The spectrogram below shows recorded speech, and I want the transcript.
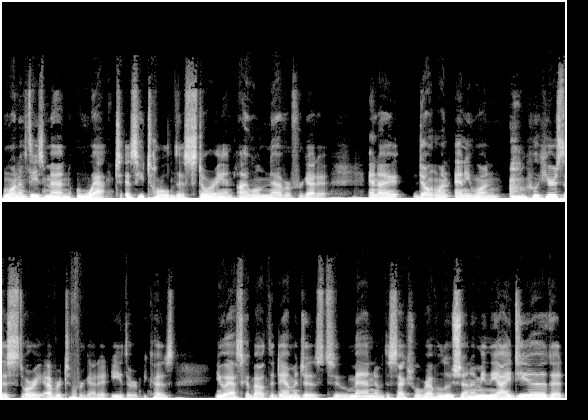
One of these men wept as he told this story, and I will never forget it. And I don't want anyone who hears this story ever to forget it either, because you ask about the damages to men of the sexual revolution. I mean, the idea that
